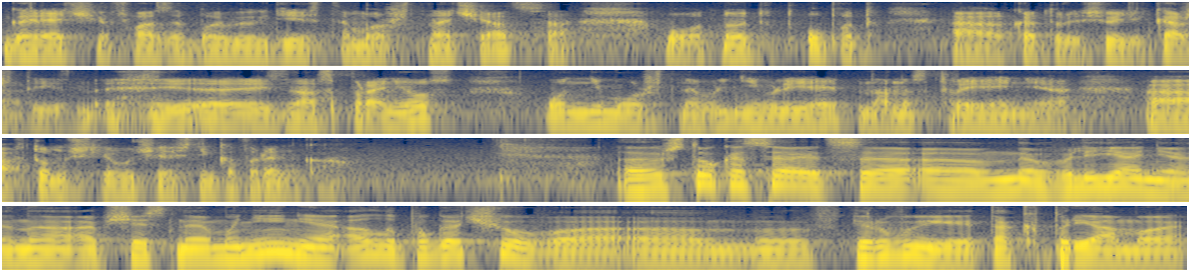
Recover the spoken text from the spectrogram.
горячая фаза боевых действий может начаться. Вот. Но этот опыт, а, который сегодня каждый из, из нас пронес, он не может не влиять на настроение, а, в том числе участников участников рынка. Э, что касается э, влияния на общественное мнение, Алла Пугачева э, впервые так прямо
